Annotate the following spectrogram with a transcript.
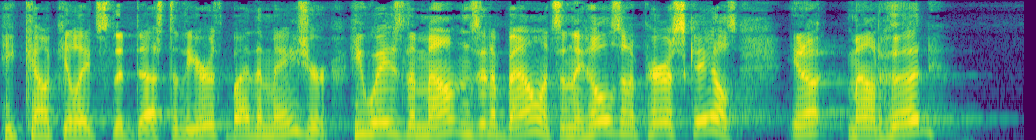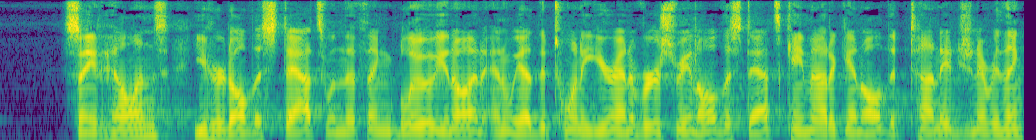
He calculates the dust of the earth by the measure. He weighs the mountains in a balance and the hills in a pair of scales. You know, Mount Hood, St. Helens, you heard all the stats when the thing blew, you know, and, and we had the 20 year anniversary and all the stats came out again, all the tonnage and everything.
